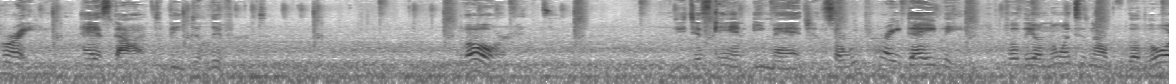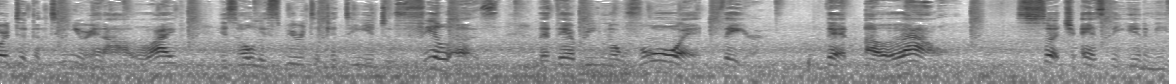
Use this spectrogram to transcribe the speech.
pray, ask God to be delivered. Lord, you just can't imagine. So we pray daily for the anointing of the Lord to continue in our life, His Holy Spirit to continue to fill us, that there be no void there that allow such as the enemy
